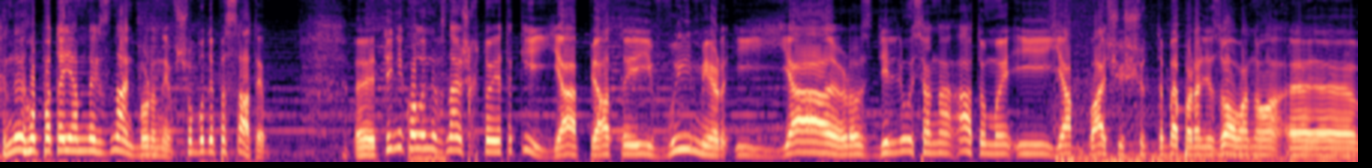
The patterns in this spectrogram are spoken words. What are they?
Книгу потаємних знань боронив. Що буде писати? Е, ти ніколи не знаєш, хто я такий. Я п'ятий вимір, і я розділюся на атоми, і я бачу, що тебе паралізовано. Е,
